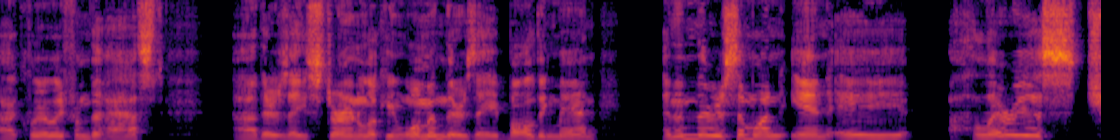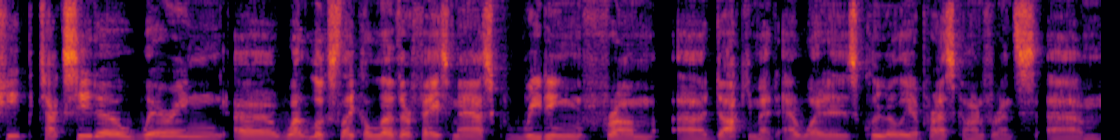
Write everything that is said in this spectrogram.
uh, clearly from the past. Uh, there's a stern-looking woman. There's a balding man, and then there is someone in a hilarious cheap tuxedo wearing uh, what looks like a leather face mask, reading from a document at what is clearly a press conference. Um,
